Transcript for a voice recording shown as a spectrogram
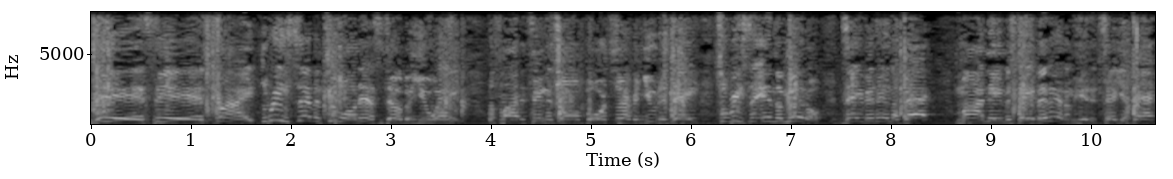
This is Flight 372 on SWA. The flight attendants on board serving you today. Teresa in the middle, David in the back. My name is David and I'm here to tell you that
